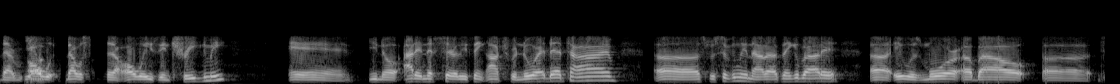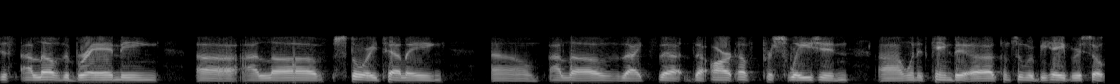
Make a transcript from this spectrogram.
that yep. always, that was that always intrigued me. And you know, I didn't necessarily think entrepreneur at that time. Uh, specifically, now that I think about it, uh, it was more about uh, just I love the branding. Uh, I love storytelling. Um, I love like the the art of persuasion uh, when it came to uh, consumer behavior. So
